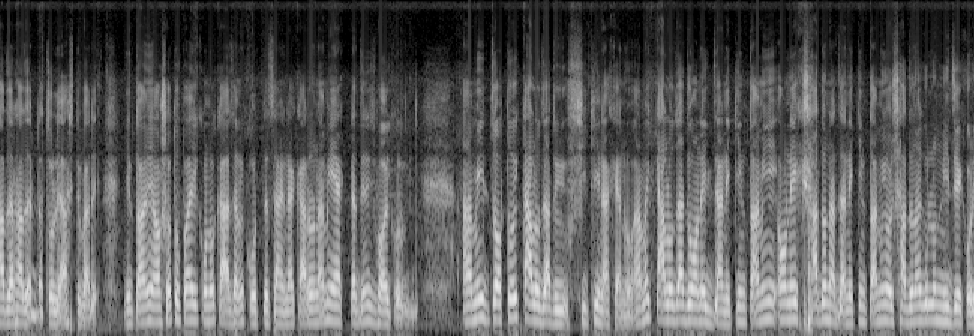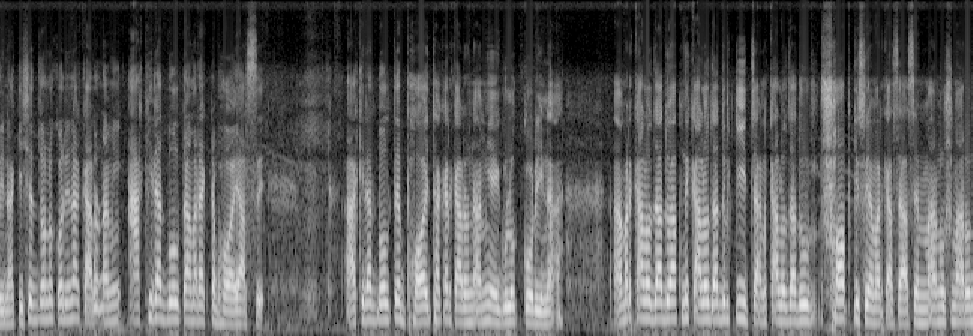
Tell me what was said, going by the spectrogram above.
হাজার হাজারটা চলে আসতে পারে। কিন্তু আমি অসৎ উপায়ে কোনো কাজ আমি করতে চাই না, কারণ আমি একটা জিনিস ভয় করি। আমি যতই কালো জাদু শিখি না কেন, আমি কালো জাদু অনেক জানি, কিন্তু আমি অনেক সাধনা জানি, কিন্তু আমি ওই সাধনাগুলো নিজে করি না, কিসের জন্য করি না? কারণ আমি আখিরাত বলতে আমার একটা ভয় আছে। আখিরাত বলতে ভয় থাকার কারণে আমি এগুলো করি না। আমার কালো জাদু, আপনি কালো জাদুর কি চান? কালো জাদুর সব কিছুই আমার কাছে আছে, মানুষ মারণ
